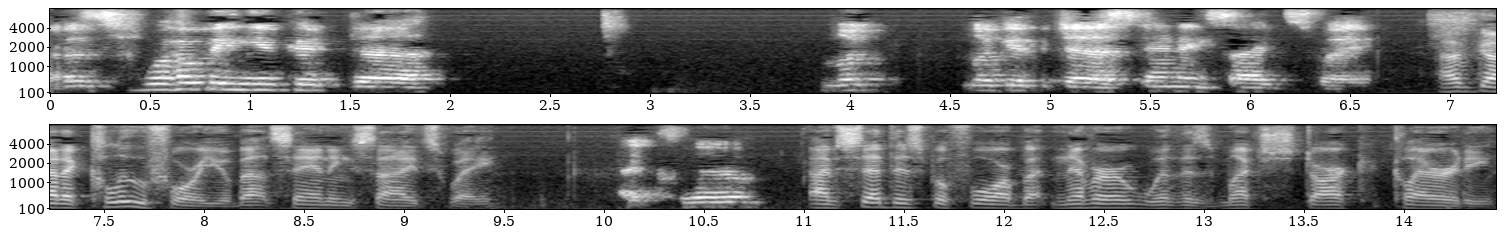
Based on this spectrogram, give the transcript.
I was hoping you could uh, look look at uh, standing side sway. I've got a clue for you about standing side sway. A clue. I've said this before, but never with as much stark clarity.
